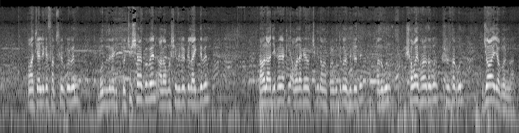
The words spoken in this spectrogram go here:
আমার চ্যানেলকে সাবস্ক্রাইব করবেন, বন্ধুদের কাছে প্রচুর শেয়ার করবেন, আর অবশ্যই ভিডিওকে লাইক দেবেন। তাহলে আজ এখানে রাখি, আবার দেখা হচ্ছে কিন্তু আমার পরবর্তী কোনো ভিডিওতে। ততক্ষণ সবাই ভালো থাকুন, সুস্থ থাকুন, জয় জগন্নাথ।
